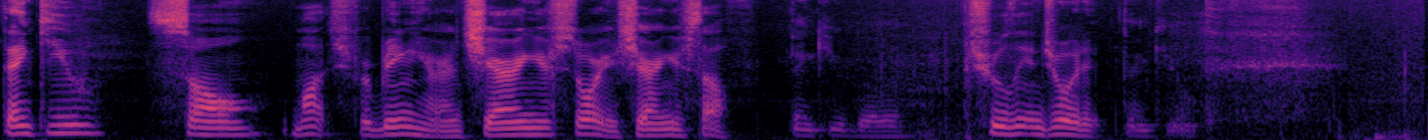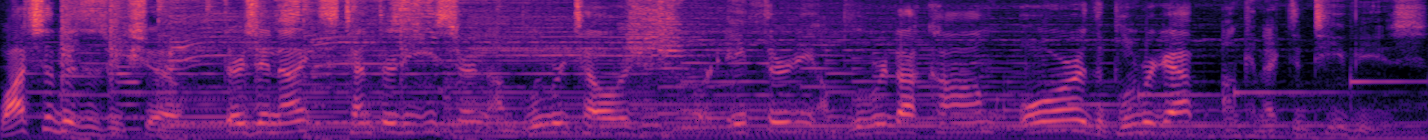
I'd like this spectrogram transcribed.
Thank you so much for being here and sharing your story, sharing yourself. Thank you, brother. Truly enjoyed it. Thank you. Watch the Businessweek show Thursday nights, 10:30 Eastern on Bloomberg Television or 8:30 on Bloomberg.com or the Bloomberg app on connected TVs.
